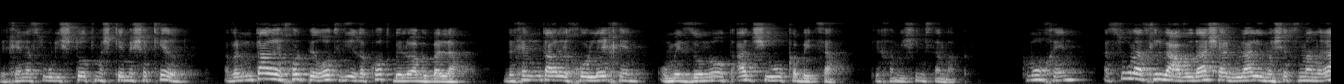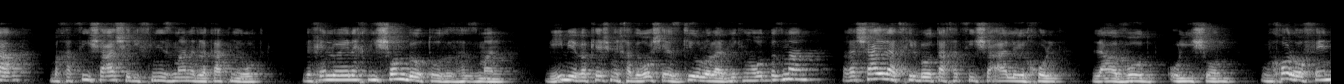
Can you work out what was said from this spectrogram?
וכן אסור לשתות משקה משכר, אבל מותר לאכול פירות וירקות בלא הגבלה. וכן מותר לאכול לחם או מזונות עד שיעור קבצה, כ-50 סמ"ק. כמו כן, אסור להתחיל בעבודה שעלולה להימשך זמן רב בחצי שעה שלפני זמן הדלקת נרות, וכן לא ילך לישון באותו הזמן, ואם יבקש מחברו שיזכיר לו להדליק נרות בזמן, רשאי להתחיל באותה חצי שעה לאכול, לעבוד או לישון, ובכל אופן,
